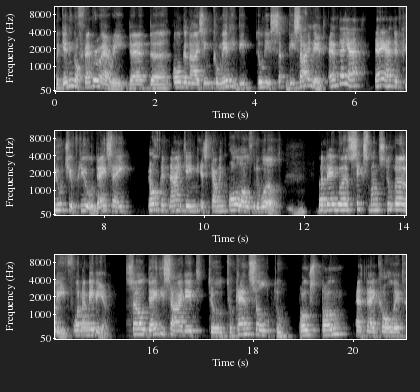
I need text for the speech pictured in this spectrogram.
beginning of February that the organizing committee did, to de- decided, and they had they had a future view. They say COVID nineteen is coming all over the world, mm-hmm. but they were six months too early for Namibia. So they decided to to cancel, to postpone, as they called it.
